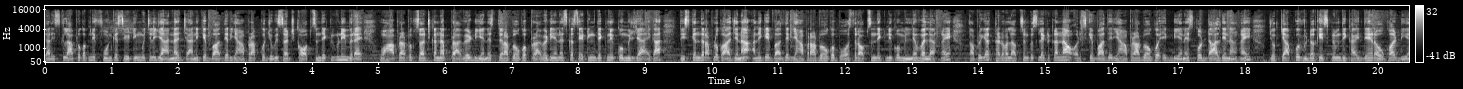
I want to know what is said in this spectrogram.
तो इसके लिए आप लोग अपने फ़ोन के सेटिंग में चले जाना। जाने के बाद यार यहाँ पर आपको जो भी सर्च का ऑप्शन देखने को नहीं मिला है वहाँ पर आप लोग सर्च करना प्राइवेट डी तो आप लोगों को प्राइवेट डीएनएस का सेटिंग देखने को मिल जाएगा। तो इसके अंदर आप लोग आ जाना। आने के बाद यार यहाँ पर आप लोगों को बहुत सारे ऑप्शन देखने को मिलने वाला है। तो आप लोग यार थर्ड वाला ऑप्शन को सिलेक्ट करना और इसके बाद यार यहाँ पर आप लोगों को एक डी को डाल देना है जो कि आपको वीडियो के स्क्रीन में दिखाई दे रहा होगा डी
